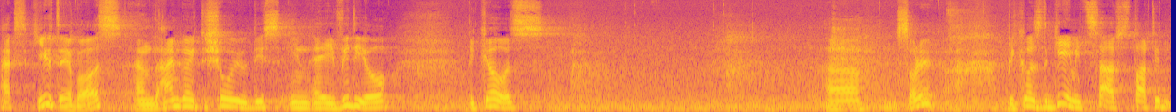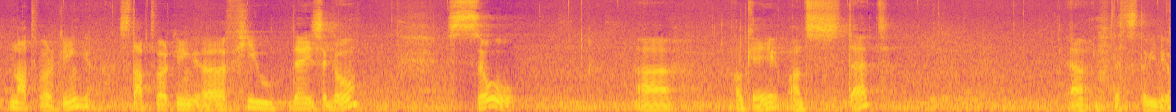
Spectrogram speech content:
executables, and I'm going to show you this in a video because uh, sorry because the game itself started not working stopped working a few days ago. So uh, okay what's that? Uh, that's the video.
